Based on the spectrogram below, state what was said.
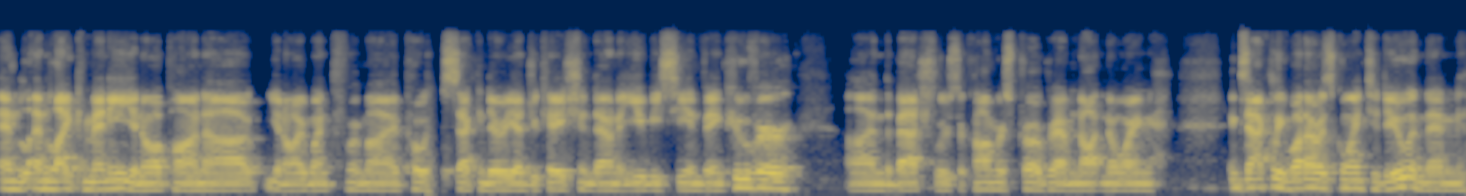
and, and like many, you know, upon, uh, you know, I went for my post secondary education down at UBC in Vancouver uh, in the Bachelor's of Commerce program, not knowing exactly what I was going to do. And then,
